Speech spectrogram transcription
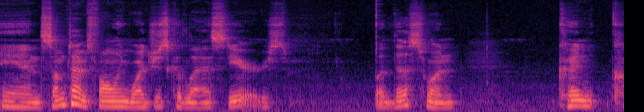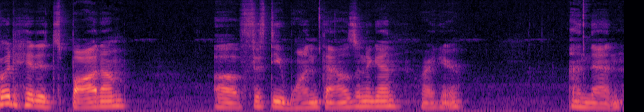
and sometimes falling wedges could last years, but this one could could hit its bottom of 51,000 again, right here. And then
